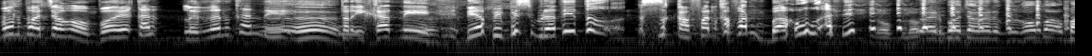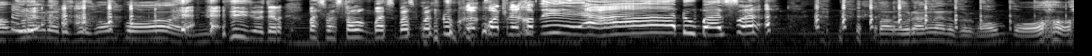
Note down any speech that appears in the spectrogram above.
mun pocong ngompol ya kan? Lengan kan di terikat nih. Dia pipis berarti itu sekafan-kafan bau anjing. Goblok. lain pocong yang nuker ngompol bang urang yang nuker ngompol. Jadi pocong, mas mas tolong mas mas mas aduh gak kuat gak kuat aduh basah. Bang urang lah nuker ngompol.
